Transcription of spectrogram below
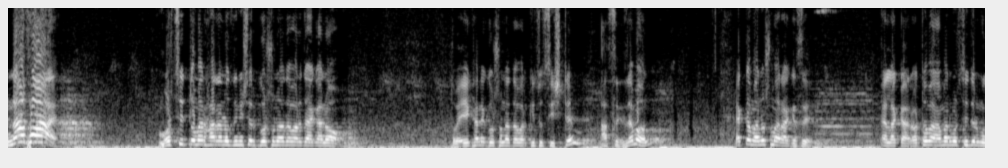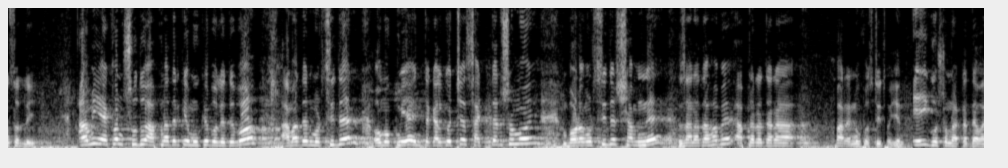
না পায়। মসজিদ তোমার হারানো জিনিসের ঘোষণা দেওয়ার জায়গা ন তবে এখানে ঘোষণা দেওয়ার কিছু সিস্টেম আছে। যেমন, একটা মানুষ মারা গেছে এলাকার, অথবা আমার মসজিদের মুসল্লি। আমি এখন শুধু আপনাদেরকে মুখে বলে দেব, আমাদের মসজিদের অমুক মিয়া ইন্তেকাল করছে চারটার সময়, বড় মসজিদের সামনে জানাজা হবে। আপনারা যারা পারেন, উপস্থিত হইয়েন। এই ঘোষণাটা দেওয়া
